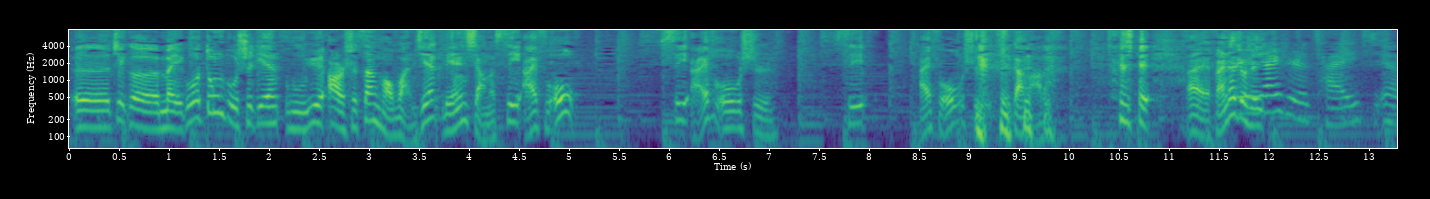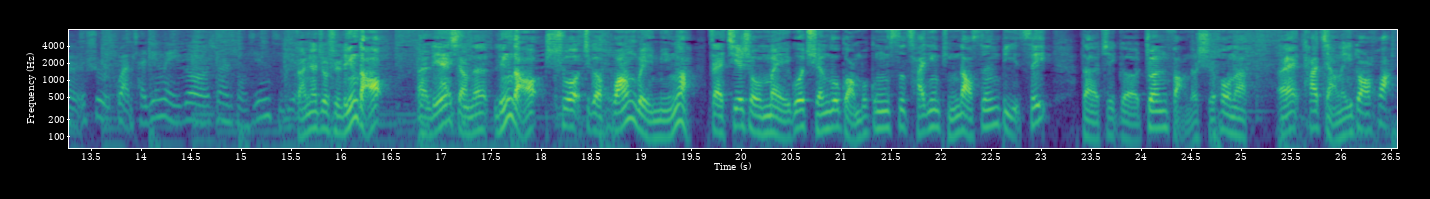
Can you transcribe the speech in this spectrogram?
呃，这个美国东部时间五月二十三号晚间，联想的 CFO，CFO 是 CFO 是是干嘛的？哎，反正就是应该是财呃是管财经的一个算是总监级别。反正就是领导，哎，联想的领导说，这个黄伟明啊，在接受美国全国广播公司财经频道 CNBC 的这个专访的时候呢，哎，他讲了一段话。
